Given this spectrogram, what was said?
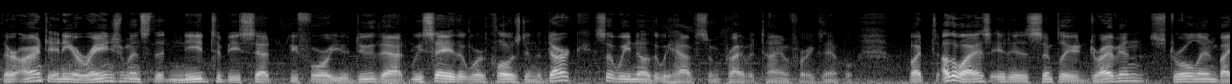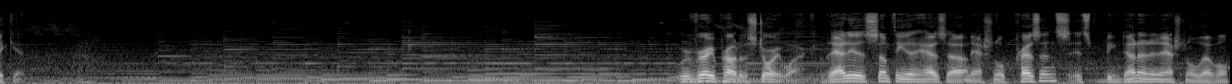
There aren't any arrangements that need to be set before you do that. We say that we're closed in the dark so we know that we have some private time, for example. But otherwise, it is simply drive in, stroll in, bike in. We're very proud of the Story Walk. That is something that has a national presence. It's being done on a national level,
